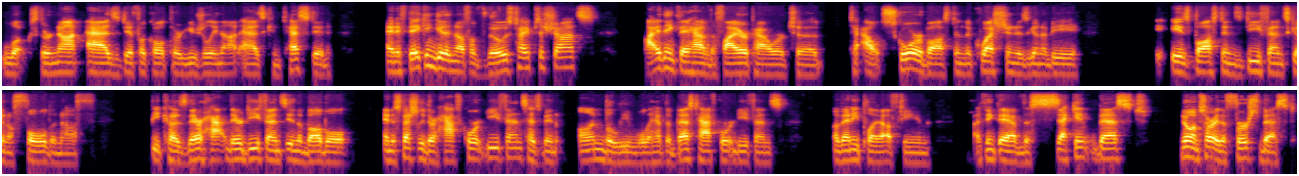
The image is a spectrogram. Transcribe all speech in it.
looks. They're not as difficult. They're usually not as contested. And if they can get enough of those types of shots, I think they have the firepower to to outscore Boston. The question is going to be is Boston's defense going to fold enough? Because their ha- their defense in the bubble and especially their half court defense has been unbelievable. They have the best half court defense of any playoff team. I think they have the second best. No, I'm sorry, the first best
